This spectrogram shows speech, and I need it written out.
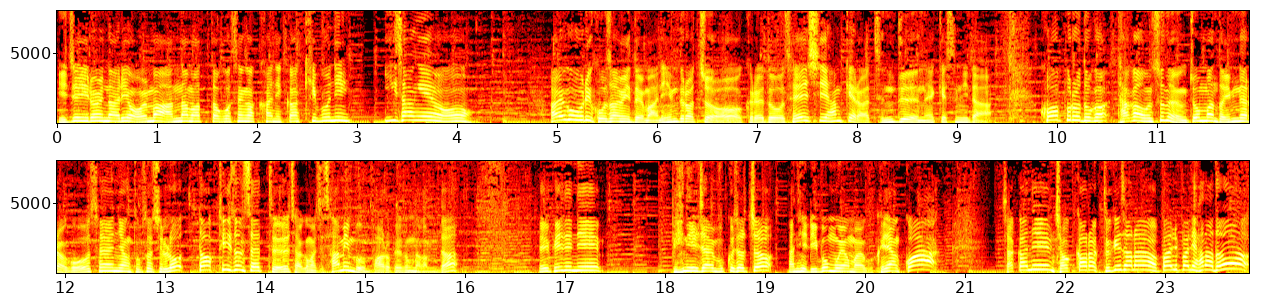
이제 이럴 날이 얼마 안 남았다고 생각하니까 기분이 이상해요 아이고 우리 고3이들 많이 힘들었죠. 그래도 셋이 함께라 든든했겠습니다. 코앞으로 도가, 다가온 수능 좀만 더 힘내라고 서현양 독서실로 떡티순 세트 자그마치 3인분 바로 배송 나갑니다. 에이 피디님 비닐 잘 묶으셨죠? 아니 리본 모양 말고 그냥 꽉! 작가님 젓가락 두 개잖아요. 빨리빨리 하나 더!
